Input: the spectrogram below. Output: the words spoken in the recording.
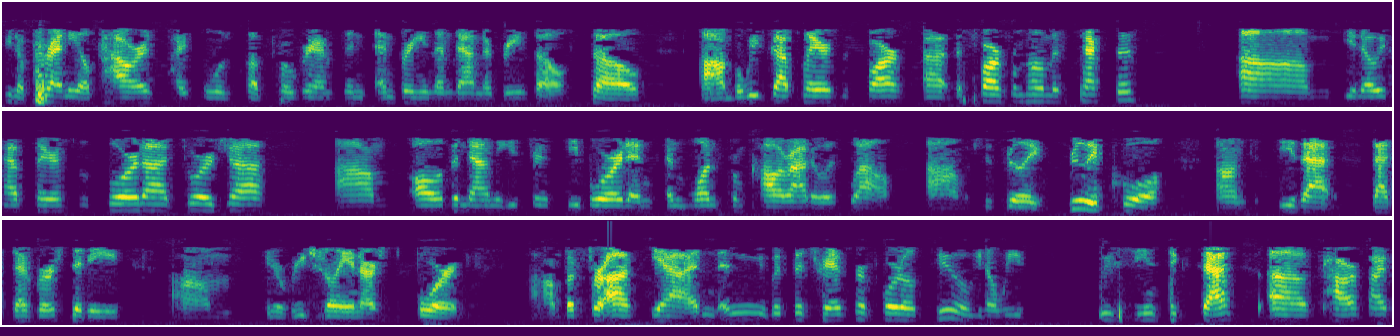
you know, perennial powers, high school and club programs, and, and bringing them down to Greenville. So um, but we've got players as far uh, as far from home as Texas. Um, you know, we've had players from Florida, Georgia, um, all up and down the eastern seaboard, and, and one from Colorado as well, um, which is really really cool um, to see that that diversity, um, you know, regionally in our sport. Uh, but for us, yeah, and, and with the transfer portal too, you know, we've we've seen success of Power Five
